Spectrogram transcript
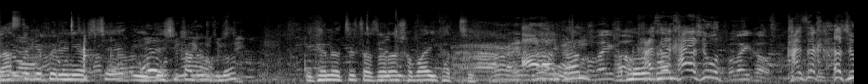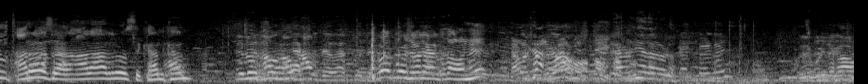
গাছ থেকে পেরে নিয়ে আসছে এই দেশি কাঁঠালগুলো। এখানে হচ্ছে চাচারা সবাই খাচ্ছে। খান খান আপনারা খান। আরও আছে আর আরও আছে খান খান। খান বসে বসে খাও।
